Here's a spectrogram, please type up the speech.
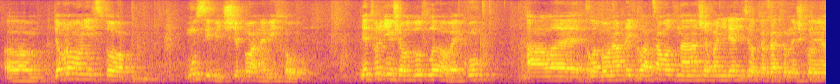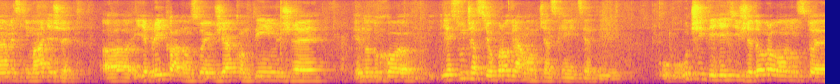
Um, dobrovoľníctvo musí byť štepované výchovou. Netvrdím, že od útleho veku, ale lebo napríklad samotná naša pani riaditeľka základnej školy na námestí Mládeže uh, ide príkladom svojim žiakom tým, že jednoducho je súčasťou programu občianskej iniciatívy učí tie deti, že dobrovoľníctvo je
